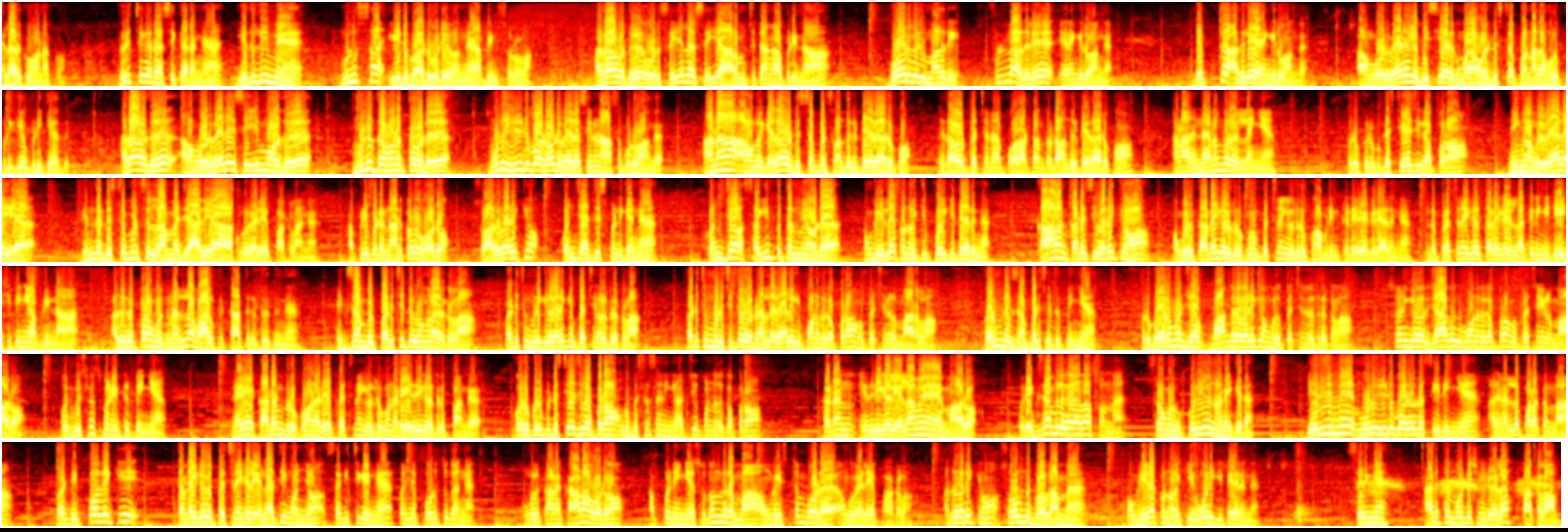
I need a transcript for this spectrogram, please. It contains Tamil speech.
எல்லாருக்கும் வணக்கம். விருச்சக ராசிக்காரங்க எதுலேயுமே முழுசாக ஈடுபாடு உடையவங்க அப்படின்னு சொல்லலாம். அதாவது ஒரு செயலை செய்ய ஆரம்பிச்சிட்டாங்க அப்படின்னா போர்வெல் மாதிரி ஃபுல்லாக அதிலே இறங்கிடுவாங்க டெப்த்து அதிலே இறங்கிடுவாங்க அவங்க ஒரு வேலையில் பிஸியாக இருக்கும்போது அவங்களை டிஸ்டர்ப் பண்ணால் அது அவங்களுக்கு பிடிக்கவே பிடிக்காது. அதாவது அவங்க ஒரு வேலையை செய்யும் போது முழு கவனத்தோடு முழு ஈடுபாடோடு வேலை செய்யணும்னு ஆசைப்படுவாங்க. ஆனால் அவங்களுக்கு ஏதோ ஒரு டிஸ்டர்பன்ஸ் வந்துக்கிட்டே தான் இருக்கும். ஏதாவது ஒரு பிரச்சனை போராட்டம் தொட வந்துக்கிட்டே தான் இருக்கும். ஆனால் அது நிரந்தரம் இல்லைங்க. ஒரு குறிப்பிட்ட ஸ்டேஜுக்கு அப்புறம் நீங்கள் உங்கள் வேலையை எந்த டிஸ்டர்பன்ஸும் இல்லாமல் ஜாலியாக உங்கள் வேலையை பார்க்கலாங்க. அப்படிப்பட்ட நாட்களும் வரும். ஸோ அது வரைக்கும் கொஞ்சம் அட்ஜஸ்ட் பண்ணிக்கோங்க. கொஞ்சம் சகிப்புத்தன்மையோட உங்கள் இலக்கை நோக்கி போய்க்கிட்டே இருங்க. காலம் கடைசி வரைக்கும் உங்களுக்கு தடைகள் இருக்கும் பிரச்சனைகள் இருக்கும் அப்படின்னு கிடையவே கிடையாதுங்க. இந்த பிரச்சனைகள் தடைகள் எல்லாத்தையும் நீங்கள் ஜெயிச்சிட்டீங்க அப்படின்னா அதுக்கப்புறம் உங்களுக்கு நல்ல வாழ்க்கை காத்துக்கிட்டு இருக்குங்க. எக்ஸாம்பிள் படிச்சுட்டு இருக்கவங்களா இருக்கலாம். படித்து முடிக்கிற வரைக்கும் பிரச்சனைகள் இருக்கலாம். படித்து முடிச்சுட்டு ஒரு நல்ல வேலைக்கு போனதுக்கப்புறம் உங்கள் பிரச்சனைகள் மாறலாம். கவர்மெண்ட் எக்ஸாம் படிச்சுட்டு இருப்பீங்க. ஒரு கவர்மெண்ட் ஜாப் வாங்குற வரைக்கும் உங்களுக்கு பிரச்சனைகள் இருக்கலாம். ஸோ நீங்கள் ஒரு ஜாபுக்கு போனதுக்கப்புறம் உங்கள் பிரச்சனைகள் மாறும். ஒரு பிஸ்னஸ் பண்ணிகிட்டு இருப்பீங்க. நிறைய கடன் இருக்கும் நிறைய பிரச்சனைகள் இருக்கும் நிறைய எதிரிகள் இருப்பாங்க. ஒரு குறிப்பிட்ட ஸ்டேஜுக்கு அப்புறம் உங்கள் பிஸ்னஸை நீங்கள் அச்சீவ் பண்ணதுக்கப்புறம் கடன் எதிரிகள் எல்லாமே மாறும். ஒரு எக்ஸாம்பிளுக்காக தான் சொன்னேன். ஸோ உங்களுக்கு புரியும்னு நினைக்கிறேன். எதுவுமே முழு ஈடுபாடோட செய்கிறீங்க அது நல்ல பழக்கம் தான் பட் இப்போதைக்கு தடைகள் பிரச்சனைகள் எல்லாத்தையும் கொஞ்சம் சகிச்சுக்கங்க கொஞ்சம் பொறுத்துக்கோங்க. உங்களுக்கான காலம் வரும். அப்போ நீங்கள் சுதந்திரமாக உங்கள் இஷ்டம் போல் உங்கள் வேலையை பார்க்கலாம். அது வரைக்கும் சோர்ந்து போகாமல் உங்கள் இலக்கை நோக்கி ஓடிக்கிட்டே இருங்க. சரிங்க? அடுத்த மோட்டிவேஷன் வீடியோவில் பார்க்கலாம்.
